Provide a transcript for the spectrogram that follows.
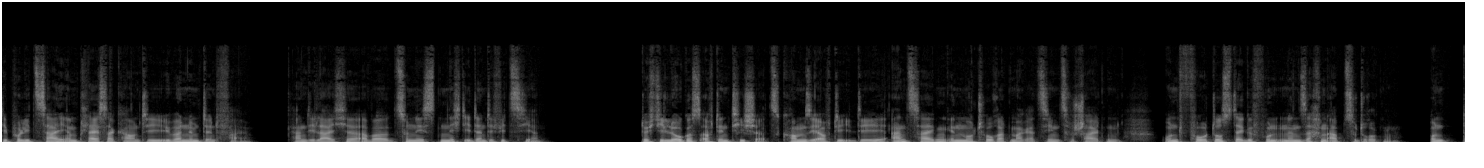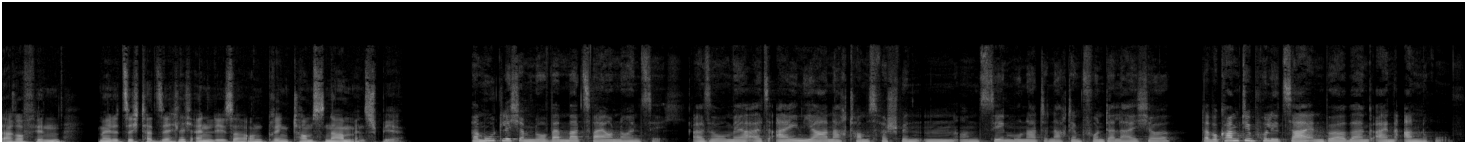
Die Polizei im Placer County übernimmt den Fall, kann die Leiche aber zunächst nicht identifizieren. Durch die Logos auf den T-Shirts kommen sie auf die Idee, Anzeigen in Motorradmagazinen zu schalten und Fotos der gefundenen Sachen abzudrucken. Und daraufhin meldet sich tatsächlich ein Leser und bringt Toms Namen ins Spiel. Vermutlich im November 92, also mehr als ein Jahr nach Toms Verschwinden und zehn Monate nach dem Fund der Leiche, da bekommt die Polizei in Burbank einen Anruf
